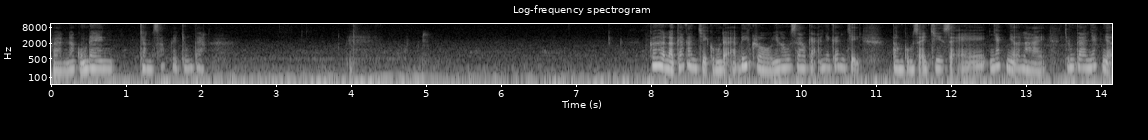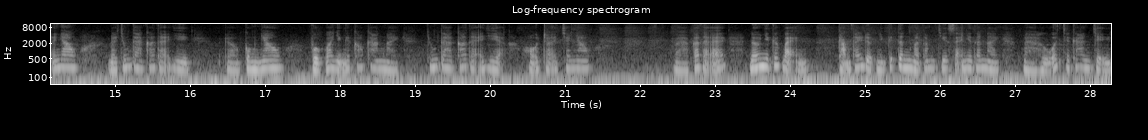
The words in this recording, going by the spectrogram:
và nó cũng đang chăm sóc cho chúng ta. Có thể là các anh chị cũng đã biết rồi, nhưng không sao cả. Như các anh chị tâm cũng sẽ chia sẻ, nhắc nhở lại. Chúng ta nhắc nhở nhau để chúng ta có thể gì ờ, cùng nhau vượt qua những cái khó khăn này. Chúng ta có thể gì ạ, hỗ trợ cho nhau. Và có thể, nếu như các bạn cảm thấy được những cái tin mà tâm chia sẻ như thế này mà hữu ích cho các anh chị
